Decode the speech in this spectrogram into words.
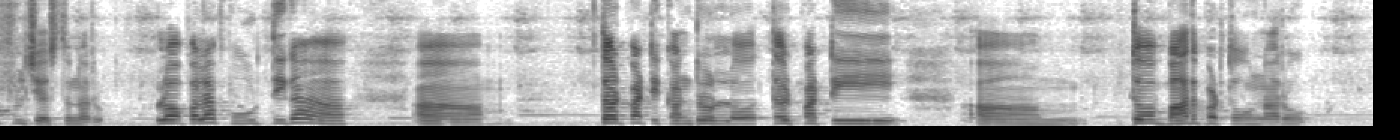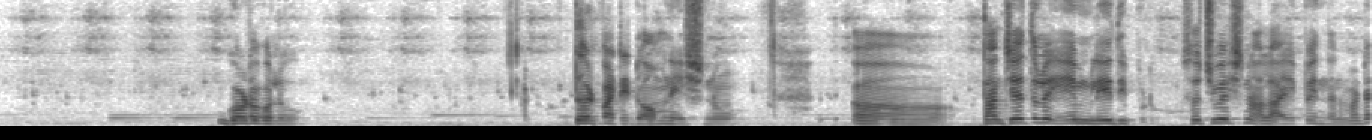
ఆఫ్లు చేస్తున్నారు. లోపల పూర్తిగా థర్డ్ పార్టీ కంట్రోల్లో థర్డ్ పార్టీ తో బాధపడుతూ ఉన్నారు. గొడవలు థర్డ్ పార్టీ డామినేషను తన చేతిలో ఏం లేదు ఇప్పుడు. సిచ్యువేషన్ అలా అయిపోయిందనమాట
